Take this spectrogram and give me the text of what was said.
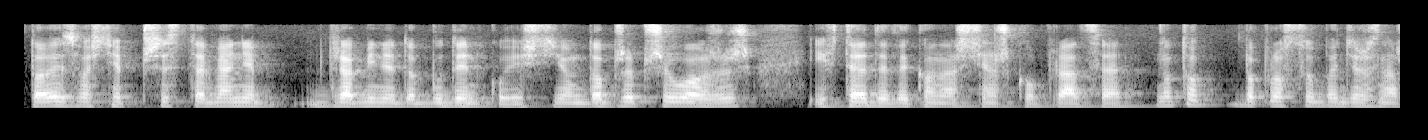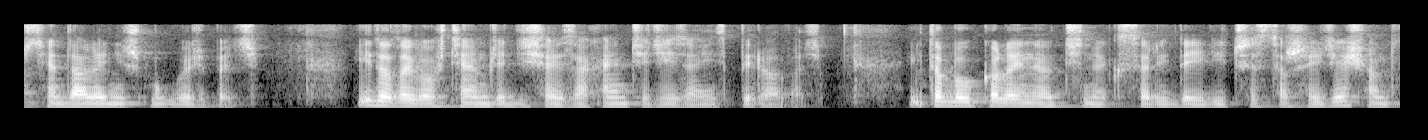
to jest właśnie przystawianie drabiny do budynku. Jeśli ją dobrze przyłożysz i wtedy wykonasz ciężką pracę, no to po prostu będziesz znacznie dalej niż mógłbyś być. I do tego chciałem Cię dzisiaj zachęcić i zainspirować. I to był kolejny odcinek serii Daily 360.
